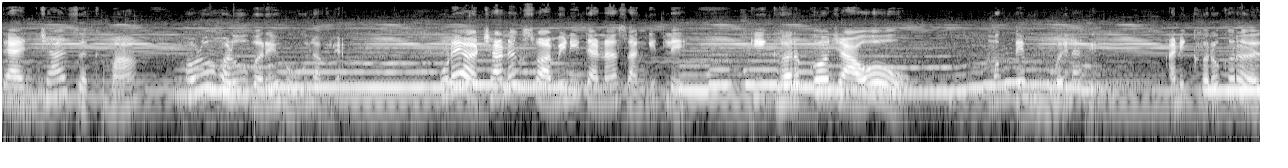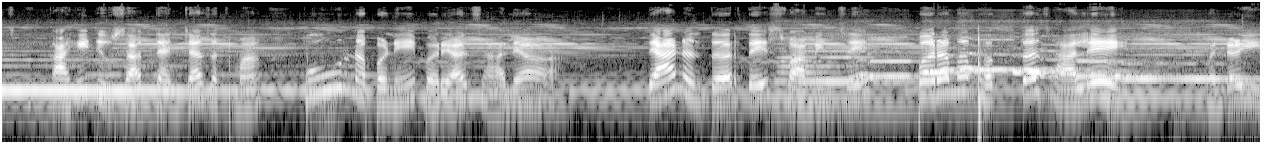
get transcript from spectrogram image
त्यांच्या जखमा हळूहळू बरे होऊ लागल्या. पुढे अचानक स्वामींनी त्यांना सांगितले की घर को जाओ. मग ते मुंबईला गेले. आणि खरोखरच काही दिवसात त्यांच्या जखमा पूर्णपणे बऱ्या झाल्या. त्यानंतर ते स्वामींचे परमभक्त झाले. मंडळी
